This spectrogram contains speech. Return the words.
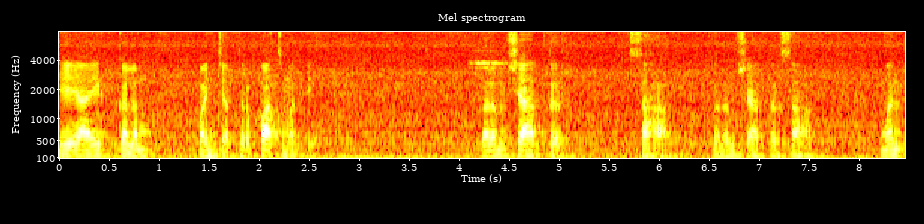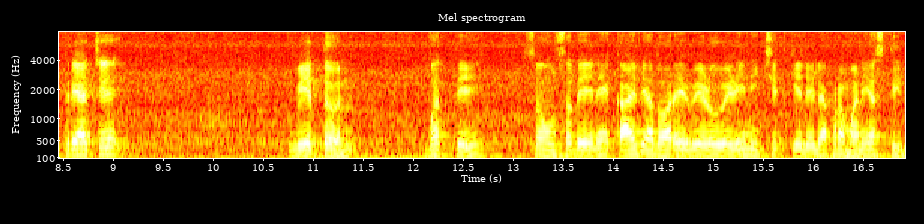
हे आहे कलम पंच्याहत्तर पाचमध्ये कलम शहात्तर सहा. कलम शहात्तर सहा. मंत्र्याचे वेतन भत्ते संसदेने कायद्याद्वारे वेळोवेळी निश्चित केलेल्याप्रमाणे असतील.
